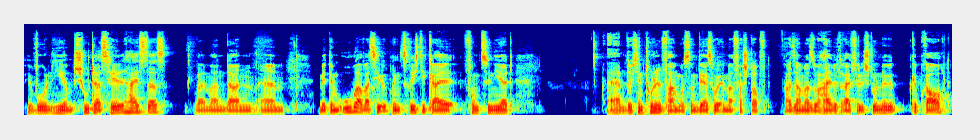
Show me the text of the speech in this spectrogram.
wir wohnen hier im Shooters Hill, heißt das, weil man dann ähm, mit einem Uber, was hier übrigens richtig geil funktioniert, ähm, durch den Tunnel fahren muss und der ist wohl immer verstopft. Also haben wir so halbe, dreiviertel Stunde gebraucht.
